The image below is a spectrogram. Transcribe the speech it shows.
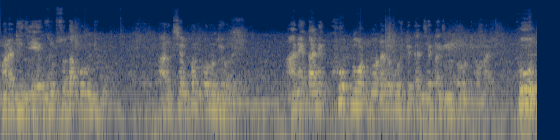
मराठीची एकजूटसुद्धा करून ठेवली. आरक्षण पण करून ठेवले अनेक अनेक खूप मोठमोठ्या गोष्टी त्यांच्या एकाच करून ठेवणार खूप.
